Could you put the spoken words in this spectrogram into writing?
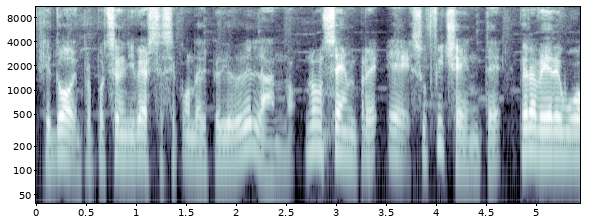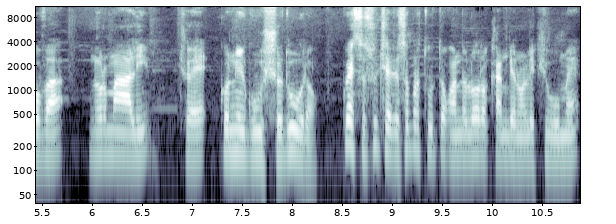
che do in proporzioni diverse a seconda del periodo dell'anno, non sempre è sufficiente per avere uova normali, cioè con il guscio duro. Questo succede soprattutto quando loro cambiano le piume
